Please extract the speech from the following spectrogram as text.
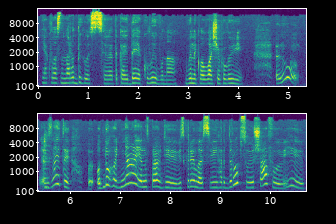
Як власне народилась е, така ідея, коли вона виникла у вашій голові? Е, Ну, знаєте, е, одного дня я насправді відкрила свій гардероб, свою шафу і.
